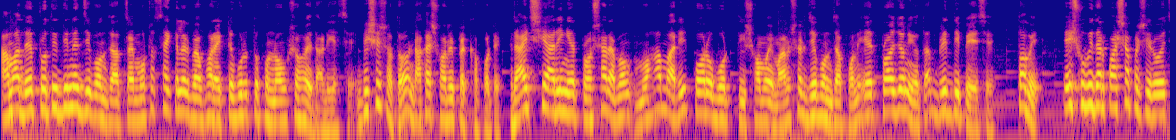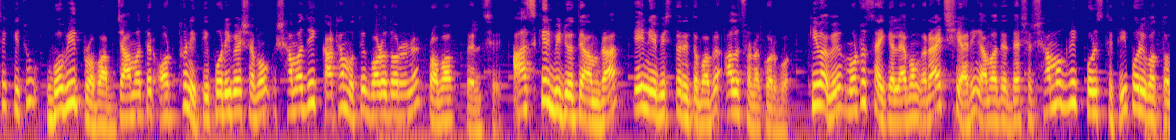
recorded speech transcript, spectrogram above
আমাদের প্রতিদিনের জীবনযাত্রায় মোটরসাইকেলের ব্যবহার একটি গুরুত্বপূর্ণ অংশ হয়ে দাঁড়িয়েছে। বিশেষত ঢাকা শহরের প্রেক্ষাপটে। রাইড শেয়ারিং এর প্রসার এবং মহামারীর পরবর্তী সময়ে মানুষের জীবনযাপনে এর প্রয়োজনীয়তা বৃদ্ধি পেয়েছে। তবে এই সুবিধার পাশাপাশি রয়েছে কিছু গভীর প্রভাব যা আমাদের অর্থনীতি, পরিবেশ এবং সামাজিক কাঠামোতে বড় ধরনের প্রভাব ফেলছে। আজকের ভিডিওতে আমরা এই নিয়ে বিস্তারিতভাবে আলোচনা করব। কীভাবে মোটরসাইকেল এবং রাইড শেয়ারিং আমাদের দেশের সামগ্রিক পরিস্থিতি পরিবর্তন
